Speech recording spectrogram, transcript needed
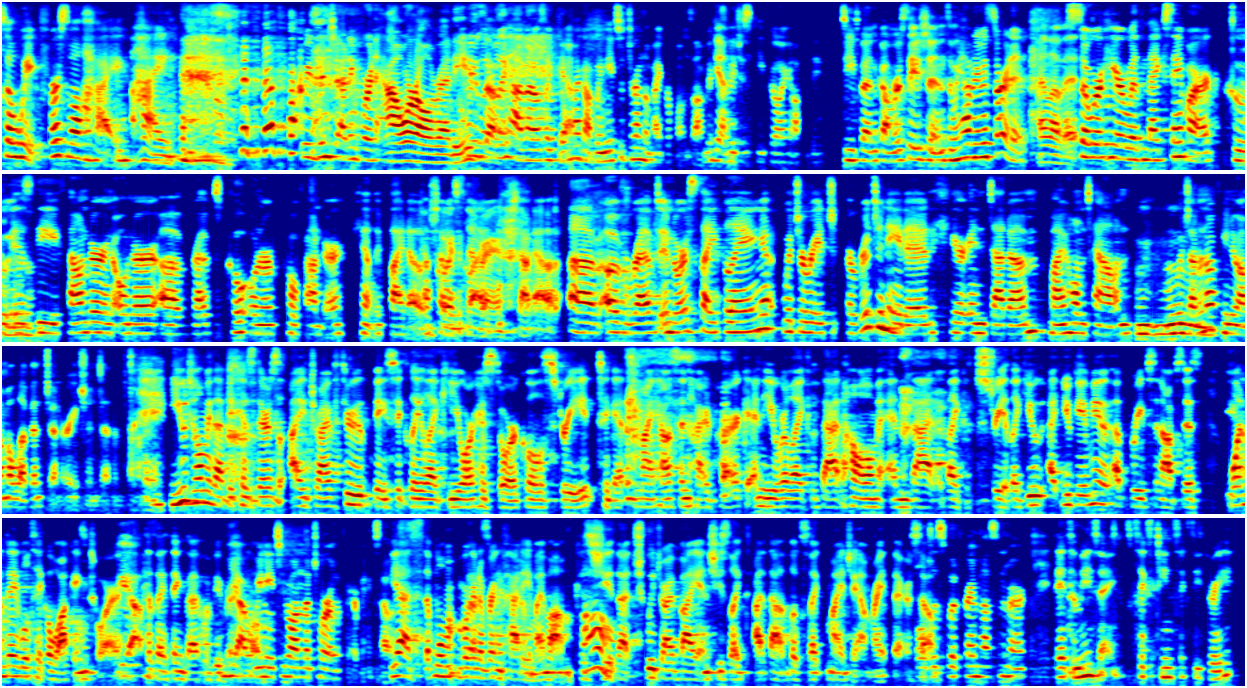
So wait, first of all, hi. hi we've been chatting for an hour already We so literally have. I was like, oh Yeah. oh my god, we need to turn the microphones on because Yeah. we just keep going off of these deep end conversations and we haven't even started. i love it So we're here with Meg St. Marc, who is the founder and owner of Rev'd, co-owner, co-founder, can't leave Clyde of Shout out course to never shout out Um, of Rev'd Indoor Cycling, which orig- originated here in Dedham, my hometown. Which I don't know if you knew, I'm 11th generation Dedham County. You told me that because there's I drive through basically like your historical street to get to my house in Hyde Park, and you were like that home and that like street. Like you you gave me a, a brief synopsis. One day we'll take a walking tour. Yeah. because I think that would be very Yeah, cool. we need to go on the tour of the Fairbanks house. Yes, well, we're gonna bring Patty, jam. my mom, because she Oh. that we drive by and she's like "Uh, that looks like my jam right there. So Oldest wood frame house in America. Baby. it's amazing. It's great. 1663,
